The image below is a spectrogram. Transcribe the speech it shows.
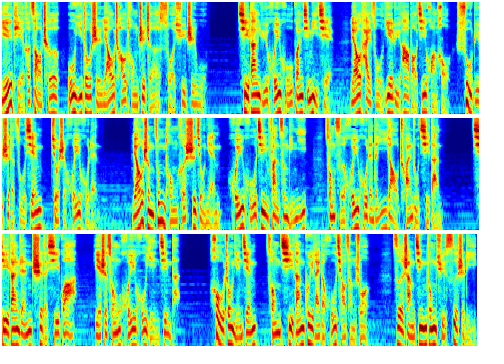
冶铁和造车无疑都是辽朝统治者所需之物。契丹与回鹘关系密切。辽太祖耶律阿保机皇后述律氏的祖先就是回鹘人。辽圣宗统和十九年，回鹘进范僧名医，从此回鹘人的医药传入契丹。契丹人吃的西瓜也是从回鹘引进的。后周年间，从契丹归来的胡乔曾说：“自上京东去四十里，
